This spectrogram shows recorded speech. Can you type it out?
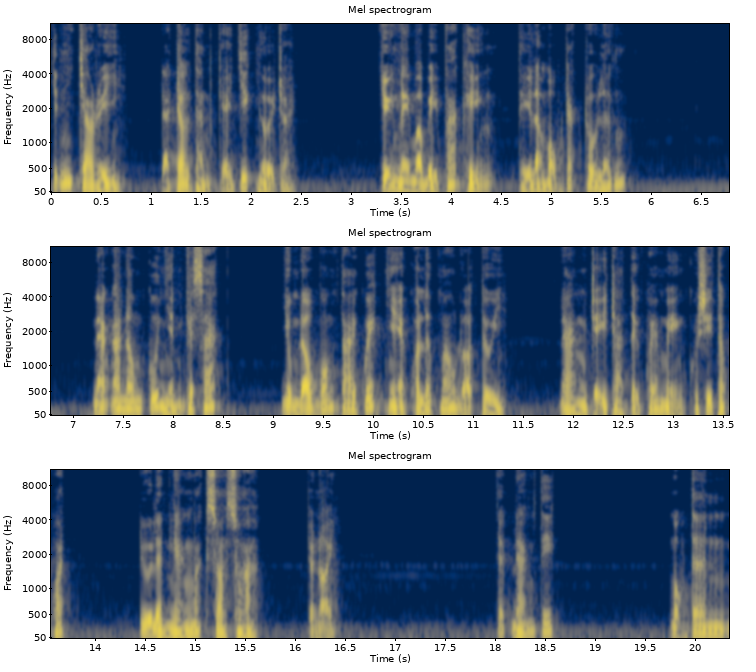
Chính Chari đã trở thành kẻ giết người rồi. Chuyện này mà bị phát hiện Thì là một rắc rối lớn. Nàng An Ông cúi nhìn cái xác, Dùng đầu ngón tay quét nhẹ qua lớp máu đỏ tươi Đang trĩ ra từ khóe miệng của Sitawat Đưa lên ngang mắt xoa xoa, Rồi nói, Thật đáng tiếc. Một tên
